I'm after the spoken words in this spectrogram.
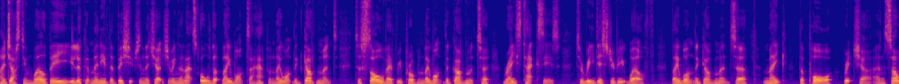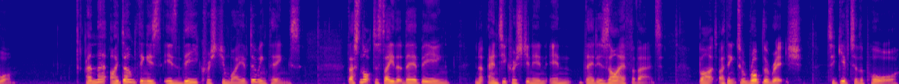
uh, Justin Welby, you look at many of the bishops in the Church of England, that's all that they want to happen. They want the government to solve every problem. They want the government to raise taxes, to redistribute wealth. They want the government to make the poor richer, and so on. And that I don't think is, is the Christian way of doing things. That's not to say that they're being, you know, anti-Christian in in their desire for that, but I think to rob the rich to give to the poor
